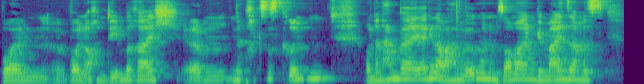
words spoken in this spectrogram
wollen, wollen auch in dem Bereich ähm, eine Praxis gründen. Und dann haben wir, ja genau, haben wir irgendwann im Sommer ein gemeinsames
